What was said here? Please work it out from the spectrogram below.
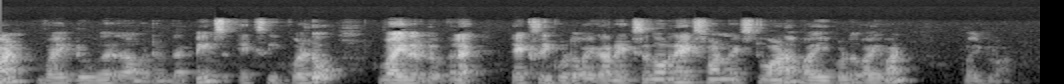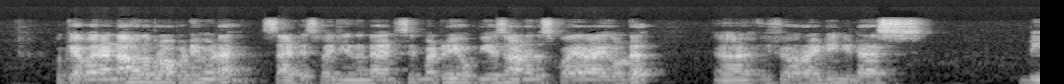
one y two എഴുതാൻ പറ്റും. That means x equal to y എന്ന് കിട്ടും അല്ലെ? എക്സ് ഈക്വൽ ടു വൈ കാരണം എക്സ് എന്ന് പറഞ്ഞാൽ എക്സ് വൺ എക്സ് ടു ആണ് y equal to y one y two ആണ്. ഓക്കെ അപ്പോൾ രണ്ടാമത്തെ പ്രോപ്പർട്ടിയും ഇവിടെ സാറ്റിസ്ഫൈ ചെയ്യുന്നുണ്ട്. ആൻഡ് സിമെട്രി ഒബിയസ് ആണ് ഇത് സ്ക്വയർ ആയതുകൊണ്ട് if you are writing it as d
